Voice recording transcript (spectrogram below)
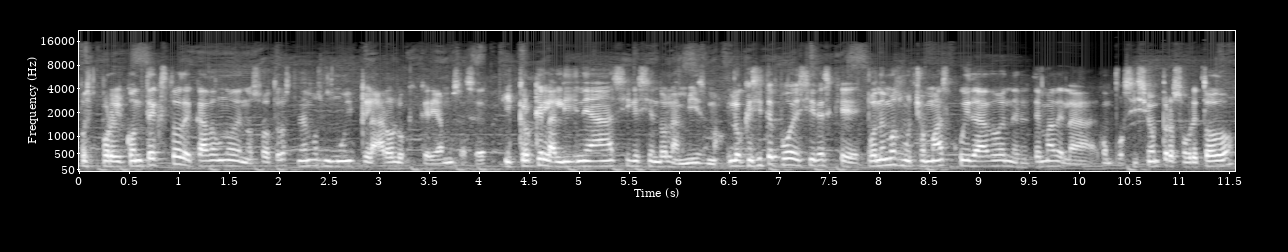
pues por el contexto de cada uno de nosotros, tenemos muy claro lo que queríamos hacer. Y creo que la línea sigue siendo la misma. Lo que sí te puedo decir es que ponemos mucho más cuidado en el tema de la composición, pero sobre todo,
